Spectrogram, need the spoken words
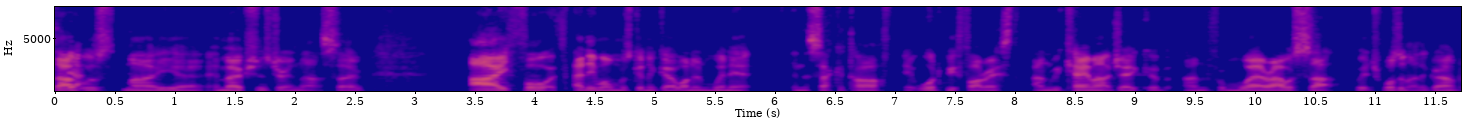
that yeah. was my uh, emotions during that. So I thought if anyone was going to go on and win it in the second half, it would be Forest. And we came out, Jacob, and from where I was sat, which wasn't at the ground,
